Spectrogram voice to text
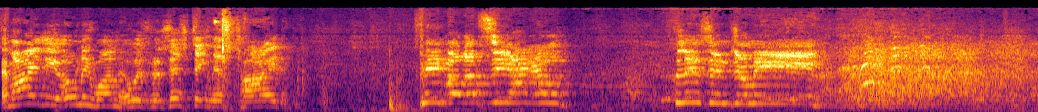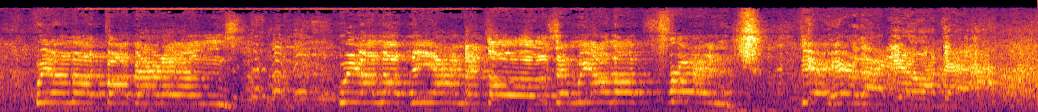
Am I the only one who is resisting this tide? People of Seattle, listen to me! We are not barbarians! We are not Neanderthals! And we are not French! Do you hear that, you up there?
